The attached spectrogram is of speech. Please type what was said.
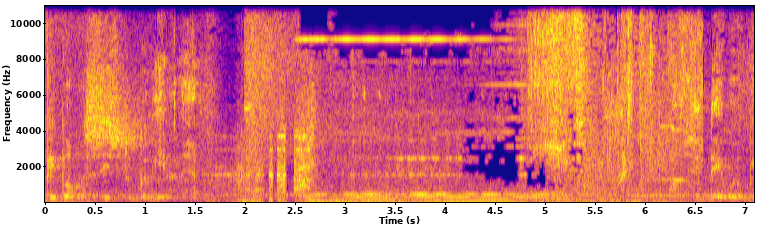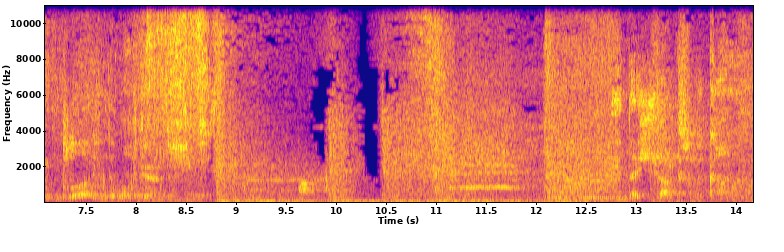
people will cease to believe in him. They will be blood in the water. And the sharks will come.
